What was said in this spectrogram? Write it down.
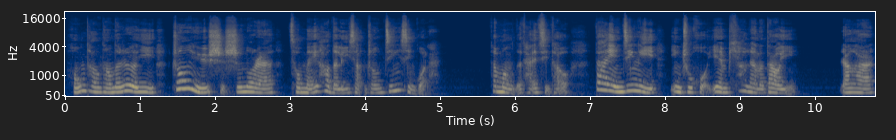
红堂堂的热议，终于使施诺然从美好的理想中惊醒过来。他猛地抬起头，大眼睛里映出火焰漂亮的倒影，然而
